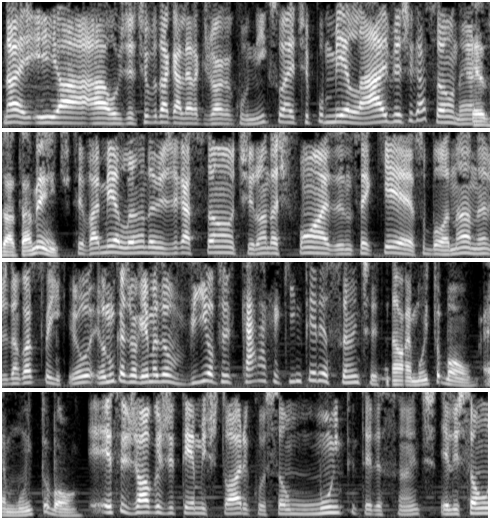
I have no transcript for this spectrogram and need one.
Não, e o objetivo da galera que joga com o Nixon é tipo melar a investigação, né? Exatamente. Você vai melando a investigação, tirando as fontes, não sei o que, subornando, né? Os negócios assim. Eu, eu nunca joguei, mas eu vi, eu falei, caraca, que interessante. Não, é muito bom, é muito bom. Esses jogos de tema histórico são muito interessantes. Eles são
